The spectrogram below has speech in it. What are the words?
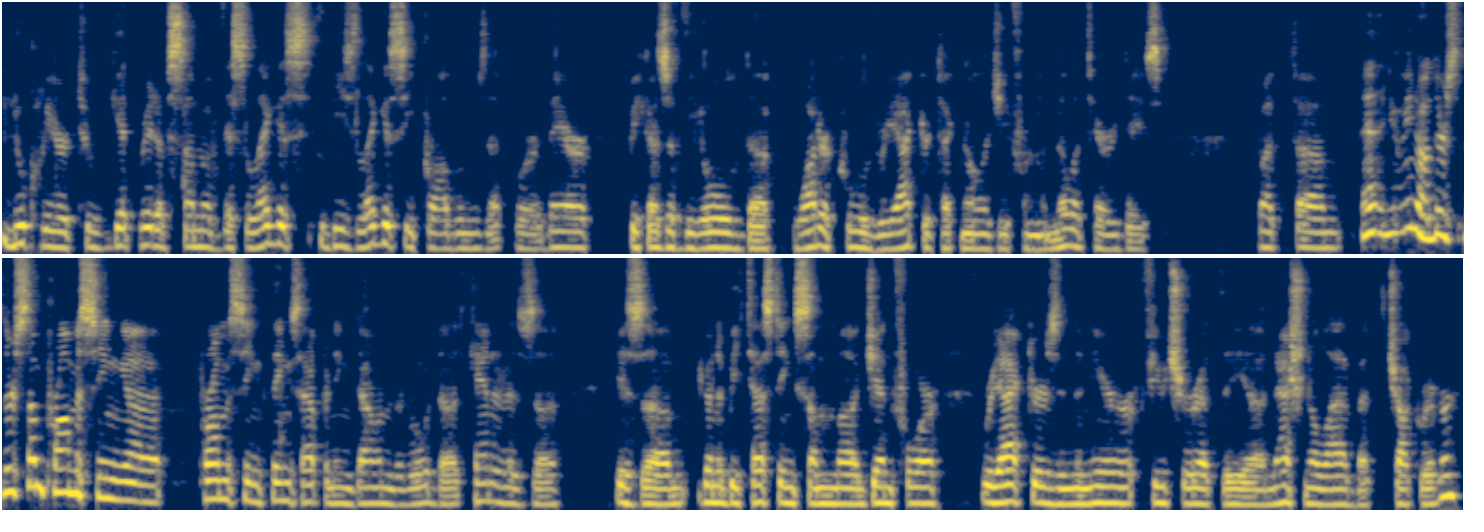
nuclear to get rid of some of this legacy these legacy problems that were there because of the old uh, water cooled reactor technology from the military days. But um, eh, you, you, know, there's there's some promising uh, promising things happening down the road. Uh, Canada's uh, is um, going to be testing some uh, Gen 4 reactors in the near future at the uh, National Lab at Chalk River.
